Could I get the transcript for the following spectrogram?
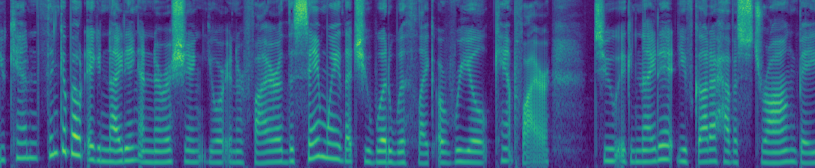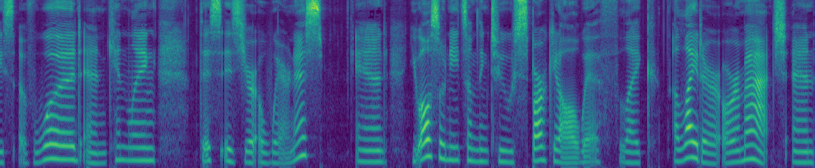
You can think about igniting and nourishing your inner fire the same way that you would with like a real campfire. To ignite it, you've got to have a strong base of wood and kindling. This is your awareness. And you also need something to spark it all with, like a lighter or a match. And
